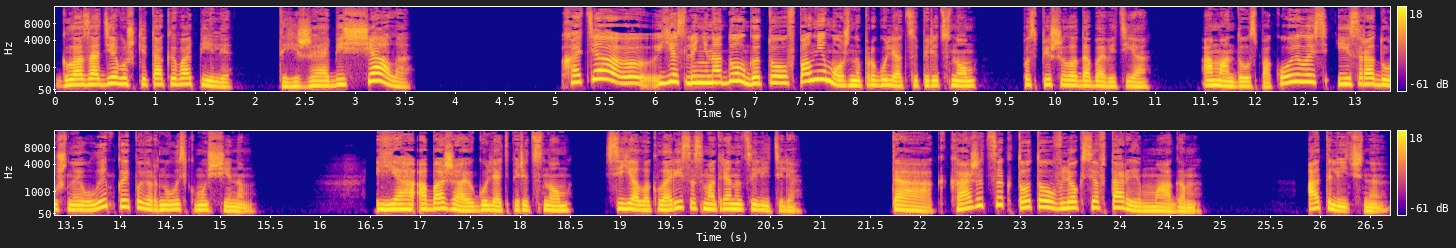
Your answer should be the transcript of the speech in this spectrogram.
Глаза девушки так и вопили. «Ты же обещала!» «Хотя, э, если ненадолго, то вполне можно прогуляться перед сном», — поспешила добавить я. Аманда успокоилась и с радушной улыбкой повернулась к мужчинам. «Я обожаю гулять перед сном», — сияла Клариса, смотря на целителя. «Так, кажется, кто-то увлекся вторым магом». «Отлично,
